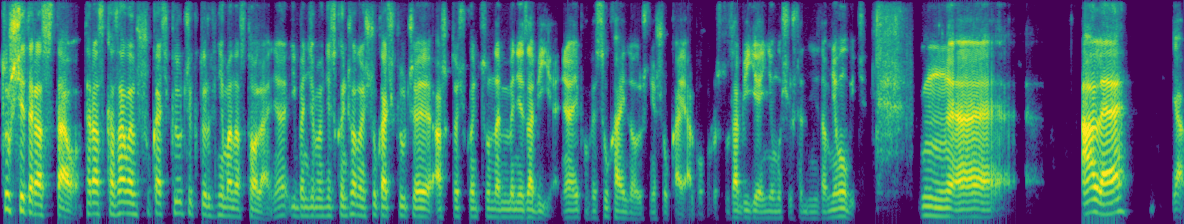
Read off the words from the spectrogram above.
Cóż się teraz stało? Teraz kazałem szukać kluczy, których nie ma na stole, nie? I będziemy w nieskończoność szukać kluczy, aż ktoś w końcu mnie zabije, nie? I powie, słuchaj, no już nie szukaj, albo po prostu zabije i nie musisz wtedy nic do mnie mówić. Mm, e, Ale ja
